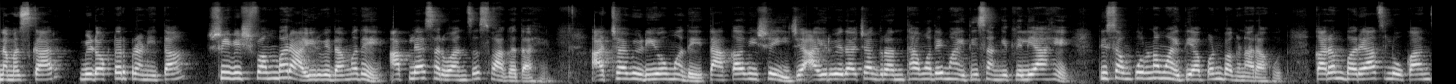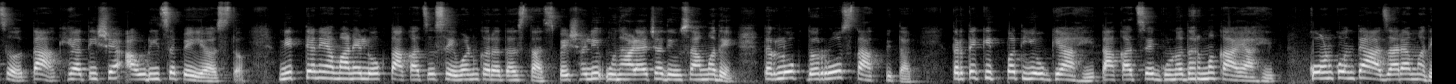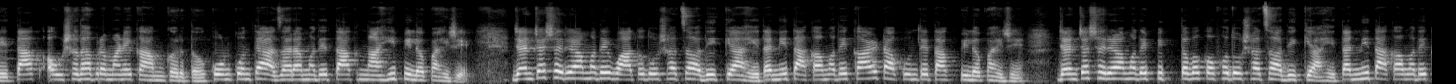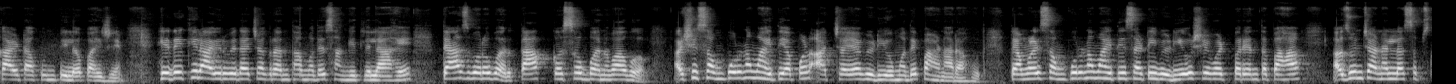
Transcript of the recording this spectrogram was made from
नमस्कार मी डॉक्टर प्रणिता श्री विश्वंभर आयुर्वेदामध्ये आपल्या सर्वांचं स्वागत आहे. आजच्या व्हिडिओमध्ये ताकाविषयी जे आयुर्वेदाच्या ग्रंथामध्ये माहिती सांगितलेली आहे ती संपूर्ण माहिती आपण बघणार आहोत. कारण बऱ्याच लोकांचं ताक हे अतिशय आवडीचं पेय असतं. नित्यनियमाने लोक ताकाचं सेवन करत असतात स्पेशली उन्हाळ्याच्या दिवसामध्ये तर लोक दररोज ताक पितात. तर ते कितपत योग्य आहे? ताकाचे गुणधर्म काय आहेत? कोणकोणत्या आजारामध्ये ताक औषधाप्रमाणे काम करतं? कोणकोणत्या आजारामध्ये ताक नाही पिलं पाहिजे? ज्यांच्या शरीरामध्ये वातदोषाचं अधिक्य आहे त्यांनी ताकामध्ये काय टाकून ते ताक पिलं पाहिजे? ज्यांच्या शरीरामध्ये पित्त व कफदोषाचं अधिक्य आहे त्यांनी ताकामध्ये काय टाकून पिलं पाहिजे? हे देखील आयुर्वेदाच्या ग्रंथामध्ये सांगितलेलं आहे. त्याचबरोबर ताक कसं बनवावं? अशी संपूर्ण माहिती आपण आजच्या या व्हिडिओमध्ये पाहणार आहोत. त्यामुळे संपूर्ण माहितीसाठी व्हिडिओ शेवटपर्यंत पहा. अजून चॅनलला सबस्क्राईब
